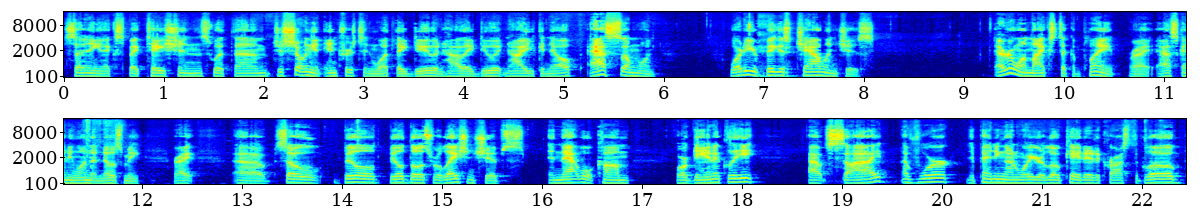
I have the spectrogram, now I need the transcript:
setting expectations with them, just showing an interest in what they do and how they do it and how you can help. Ask someone, what are your biggest challenges? Everyone likes to complain, right? Ask anyone that knows me, right? Uh, so build build those relationships, and that will come organically outside of work, depending on where you're located across the globe.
